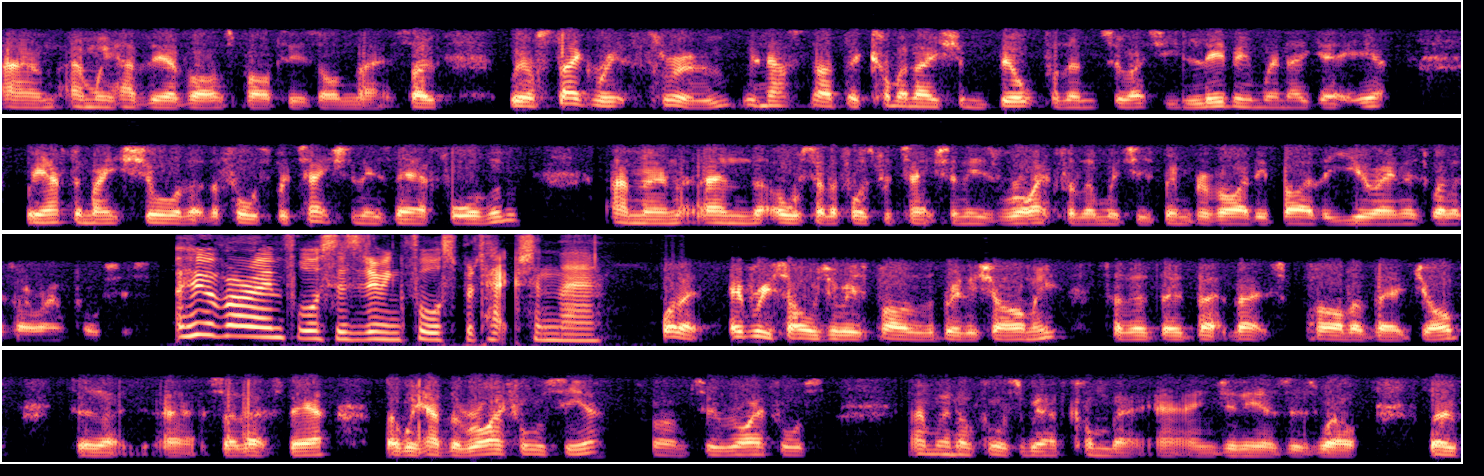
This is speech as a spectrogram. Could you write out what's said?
Um, and we have the advanced parties on that. So we'll stagger it through. Have to have the accommodation built for them to actually live in when they get here. We have to make sure that the force protection is there for them and then, and also the force protection is right for them, which has been provided by the UN as well as our own forces. Who of our own forces are doing force protection there? Well, every soldier is part of the British Army, so that, that that's part of their job. So, that, uh, so that's there. But we have the rifles here, from two rifles, and then of course we have combat engineers as well. So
